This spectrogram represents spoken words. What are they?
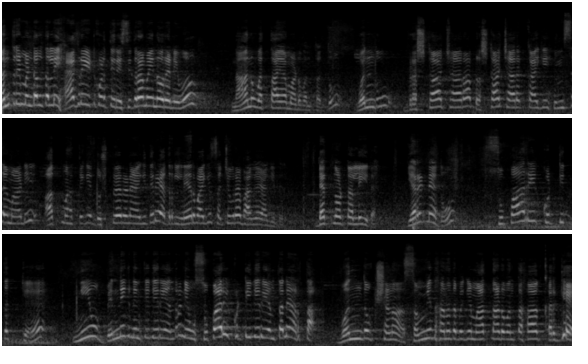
ಮಂತ್ರಿಮಂಡಲದಲ್ಲಿ ಹೇಗ್ರೆ ಇಟ್ಕೊಳ್ತೀರಿ ಸಿದ್ದರಾಮಯ್ಯನವರೇ ನೀವು? ನಾನು ಒತ್ತಾಯ ಮಾಡುವಂಥದ್ದು, ಒಂದು ಭ್ರಷ್ಟಾಚಾರ, ಭ್ರಷ್ಟಾಚಾರಕ್ಕಾಗಿ ಹಿಂಸೆ ಮಾಡಿ ಆತ್ಮಹತ್ಯೆಗೆ ದುಷ್ಪ್ರೇರಣೆ ಆಗಿದ್ದೀರಿ, ಅದರಲ್ಲಿ ನೇರವಾಗಿ ಸಚಿವರೇ ಭಾಗಿಯಾಗಿದ್ದೀರಿ. ಡೆತ್ ನೋಟ್ನಲ್ಲಿ ಇದೆ. ಎರಡನೇದು, ಸುಪಾರಿ ಕೊಟ್ಟಿದ್ದಕ್ಕೆ ನೀವು ಬೆನ್ನಿಗೆ ನಿಂತಿದ್ದೀರಿ ಅಂದ್ರೆ ನೀವು ಸುಪಾರಿ ಕೊಟ್ಟಿದ್ದೀರಿ ಅಂತಾನೆ ಅರ್ಥ. ಒಂದು ಕ್ಷಣ ಸಂವಿಧಾನದ ಬಗ್ಗೆ ಮಾತನಾಡುವಂತಹ ಖರ್ಗೆ,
